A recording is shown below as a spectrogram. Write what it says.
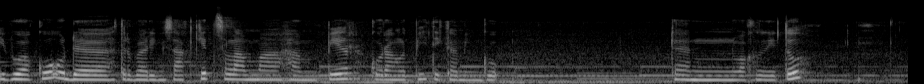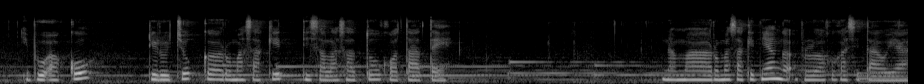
Ibu aku udah terbaring sakit selama hampir kurang lebih tiga minggu. Dan waktu itu ibu aku dirujuk ke rumah sakit di salah satu kota T. Nama rumah sakitnya nggak perlu aku kasih tahu ya.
